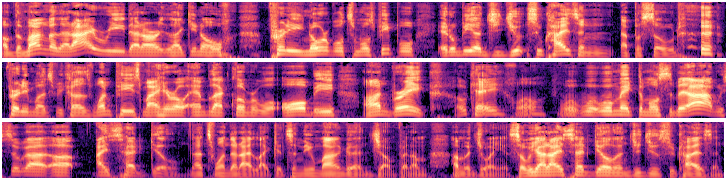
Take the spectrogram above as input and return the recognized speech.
of the manga that I read that are like, you know, pretty notable to most people, it'll be a Jujutsu Kaisen episode, pretty much because One Piece, My Hero, and Black Clover will all be on break. Okay, well, we'll, we'll make the most of it. Ah, we still got, uh, Icehead Gill. That's one that I like. It's a new manga and jump, and I'm I'm enjoying it. So we got Icehead Gill and Jujutsu Kaisen.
